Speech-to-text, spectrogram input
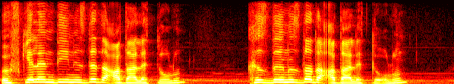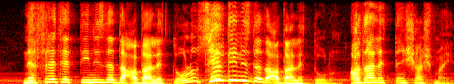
öfkelendiğinizde de adaletli olun. Kızdığınızda da adaletli olun. Nefret ettiğinizde de adaletli olun. Sevdiğinizde de adaletli olun. Adaletten şaşmayın.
